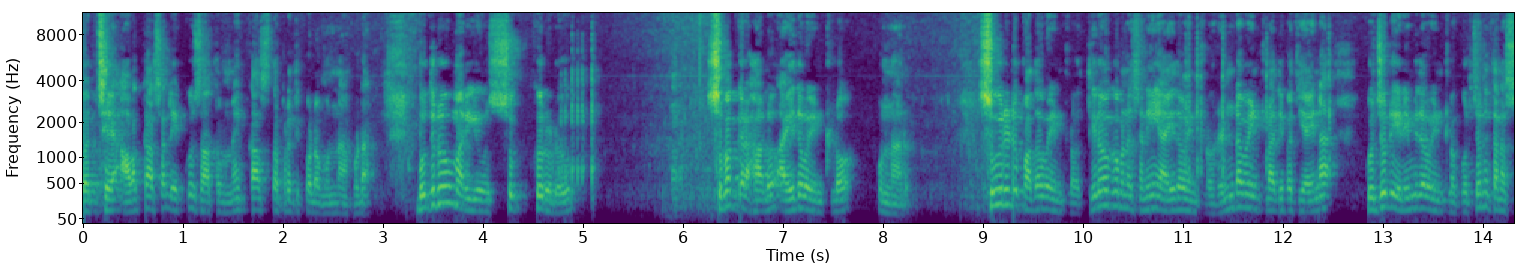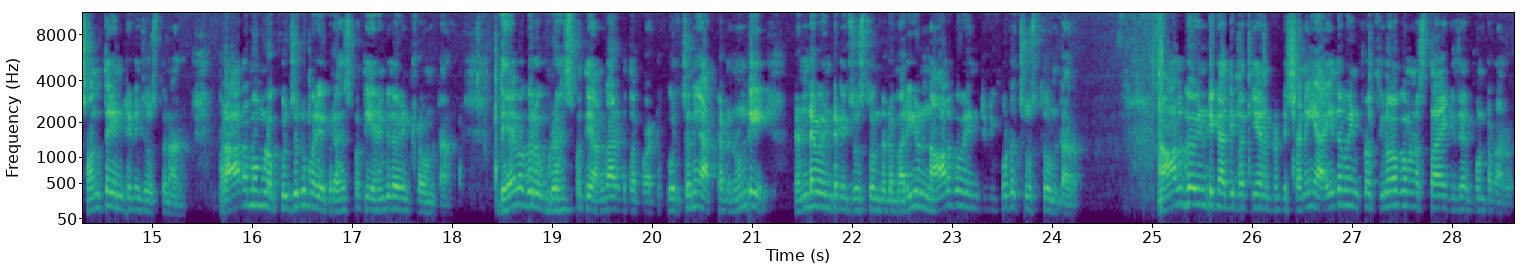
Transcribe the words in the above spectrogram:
వచ్చే అవకాశాలు ఎక్కువ శాతం ఉన్నాయి. కాస్త ప్రతికూలం ఉన్నా కూడా. బుధుడు మరియు శుక్రుడు శుభగ్రహాలు ఐదవ ఇంట్లో ఉన్నారు. సూర్యుడు పదవ ఇంట్లో తిరోగమన శని ఐదవ ఇంట్లో రెండవ ఇంట్లో అధిపతి అయిన కుజుడు ఎనిమిదవ ఇంట్లో కూర్చొని తన సొంత ఇంటిని చూస్తున్నారు. ప్రారంభంలో కుజుడు మరియు బృహస్పతి ఎనిమిదవ ఇంట్లో ఉంటారు. దేవగురు బృహస్పతి అంగారుడితో పాటు కూర్చొని అక్కడ నుండి రెండవ ఇంటిని చూస్తుంటారు మరియు నాలుగవ ఇంటిని కూడా చూస్తూ ఉంటారు. నాలుగో ఇంటికి అధిపతి అయినటువంటి శని ఐదవ ఇంట్లో తిరోగమన స్థాయికి చేరుకుంటున్నారు.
